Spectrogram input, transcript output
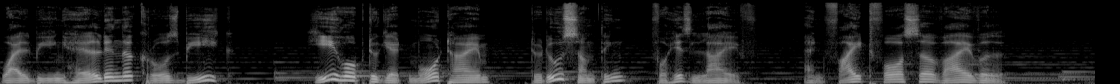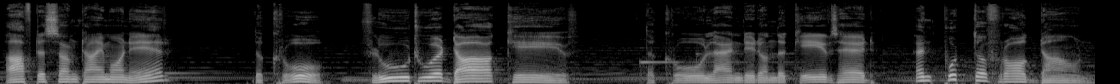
while being held in the crow's beak. He hoped to get more time to do something for his life and fight for survival. After some time on air, the crow flew to a dark cave. The crow landed on the cave's head and put the frog down.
